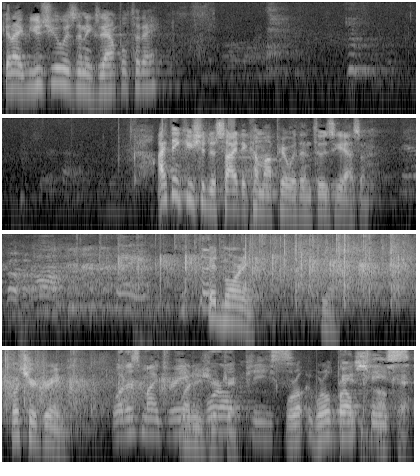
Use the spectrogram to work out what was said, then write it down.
Can I use you as an example today? I think you should decide to come up here with enthusiasm. Good morning. Yeah. What's your dream? What is my dream? What is your world dream? peace. World, world World peace? peace. Okay.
